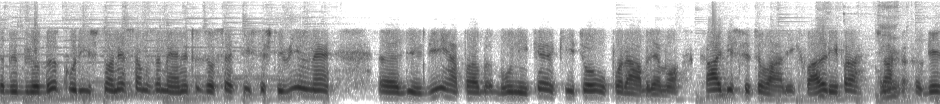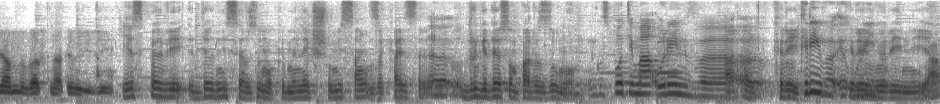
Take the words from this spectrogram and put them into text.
da bi bilo bolj koristno ne samo za mene, tudi za vse tiste številne eh, ljudi, pa bolnike, ki to uporabljamo. Kaj bi svetovali? Hvala lepa, Čak, gledam vas na televiziji. Jaz prvi del nisem razumel, ker me nek šumi, sam, zakaj se. Drugi del sem pa razumel. Gospod ima urin v, A, a, Kri, kri v kri v urinu. urini. Ja.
